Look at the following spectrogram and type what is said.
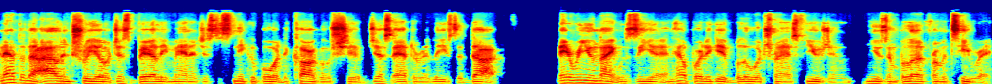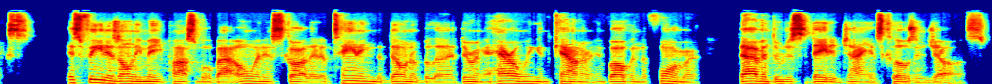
And after the island trio just barely manages to sneak aboard the cargo ship just after it leaves the dock, they reunite with Zia and help her to get Blue a transfusion using blood from a T-Rex. This feat is only made possible by Owen and Scarlett obtaining the donor blood during a harrowing encounter involving the former diving through the sedated giant's closing jaws.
